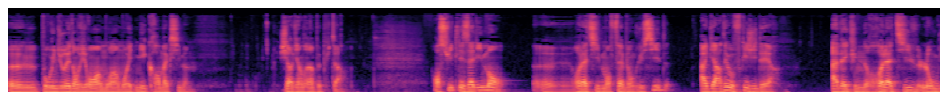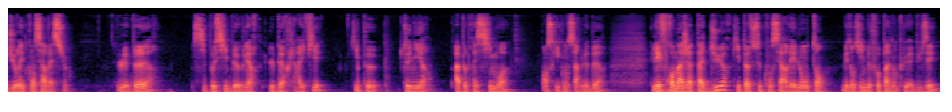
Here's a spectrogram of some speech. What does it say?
euh, pour une durée d'environ un mois, un mois et demi, grand maximum. J'y reviendrai un peu plus tard. Ensuite, les aliments euh, relativement faibles en glucides à garder au frigidaire avec une relative longue durée de conservation. Le beurre, si possible le beurre clarifié, qui peut tenir à peu près 6 mois en ce qui concerne le beurre, les fromages à pâte dure qui peuvent se conserver longtemps mais dont il ne faut pas non plus abuser,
